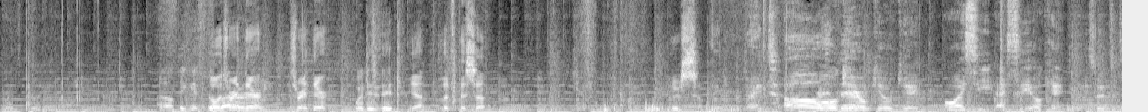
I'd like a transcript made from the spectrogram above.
What's going on? I don't think it's the Oh, it's right there. It's right there. What is it? Yeah. Lift this up. There's something right. Oh, right okay, there. okay, okay. Oh, I see, I see, okay. So it's,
